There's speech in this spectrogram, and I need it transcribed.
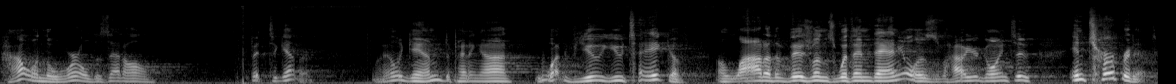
how in the world does that all fit together? Well, again, depending on what view you take of a lot of the visions within Daniel is how you're going to interpret it.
